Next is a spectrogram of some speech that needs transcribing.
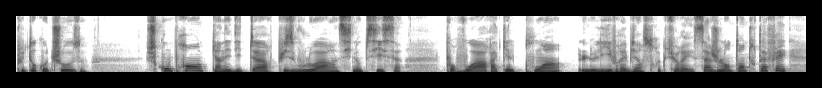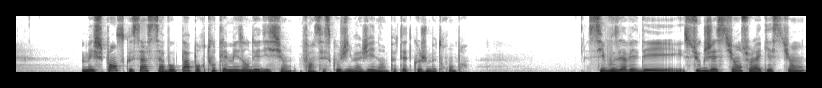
plutôt qu'autre chose. Je comprends qu'un éditeur puisse vouloir un synopsis pour voir à quel point le livre est bien structuré. Ça, je l'entends tout à fait. Mais je pense que ça, ça vaut pas pour toutes les maisons d'édition. Enfin, c'est ce que j'imagine, hein. peut-être que je me trompe. Si vous avez des suggestions sur la question,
